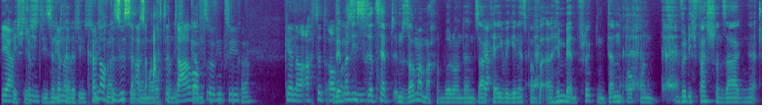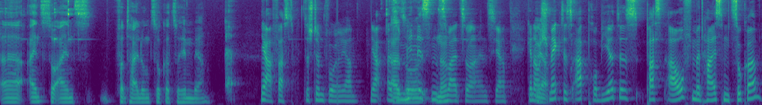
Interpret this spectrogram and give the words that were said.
Ja, Richtig, stimmt. Die sind genau. relativ die können auch gesüßt sein. Also achtet darauf irgendwie. Genau, achtet drauf. Wenn man dieses Rezept im Sommer machen würde und dann sagt, ja. hey, wir gehen jetzt mal ja. Himbeeren pflücken, dann braucht man, würde ich fast schon sagen, äh, 1 zu 1 Verteilung Zucker zu Himbeeren. Ja, fast. Das stimmt wohl, ja. Ja, also, also mindestens ne? 2 zu 1, ja. Genau, ja. schmeckt es ab, probiert es, passt auf mit heißem Zucker.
